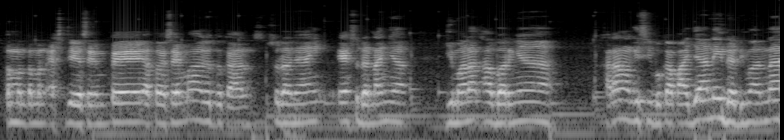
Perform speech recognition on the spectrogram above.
teman-teman SD, SMP atau SMA gitu kan sudah nyanyi eh sudah nanya gimana kabarnya sekarang lagi sibuk apa aja nih udah di mana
